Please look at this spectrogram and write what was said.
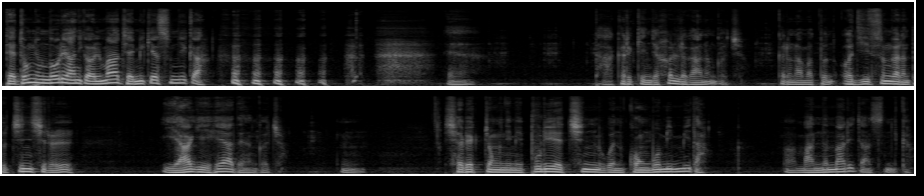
대통령 노래하니까 얼마나 재밌겠습니까? 예. 다 그렇게 이제 흘러가는 거죠. 그러나 뭐또 어디선가는 또 진실을 이야기해야 되는 거죠. 음. 새백종님이 불의의 침묵은 공범입니다. 뭐 맞는 말이지 않습니까?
